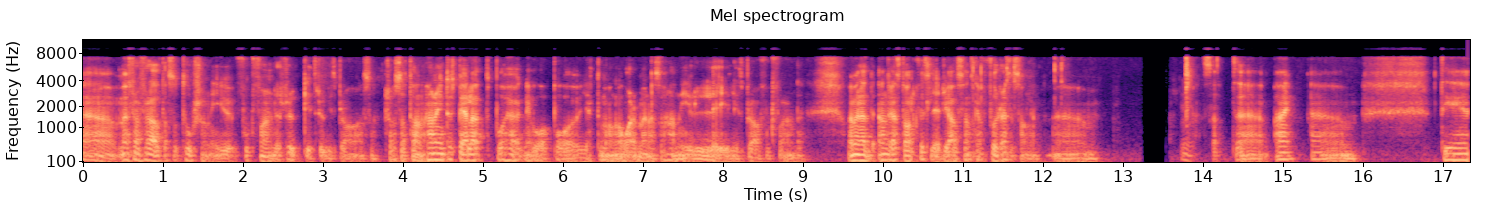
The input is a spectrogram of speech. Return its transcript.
Eh, men framförallt alltså Torsson är ju fortfarande ruggigt, ruggigt bra. Alltså. Trots att han, han har inte spelat på hög nivå på jättemånga år, men alltså han är ju löjligt bra fortfarande. Och jag menar, Andreas Dahlqvist leder ju allsvenskan förra säsongen. Mm. Så att, eh, nej. Um, det,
